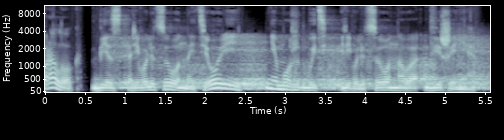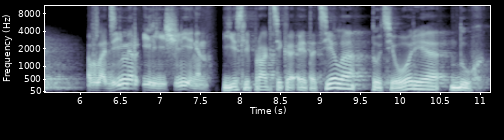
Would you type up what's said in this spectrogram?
Пролог. Без революционной теории не может быть революционного движения. Владимир Ильич Ленин. Если практика – это тело, то теория – дух.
